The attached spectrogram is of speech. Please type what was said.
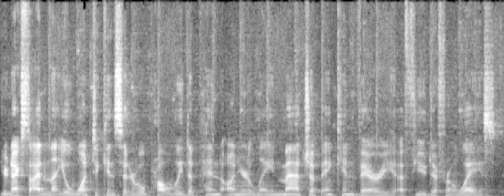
Your next item that you'll want to consider will probably depend on your lane matchup and can vary a few different ways.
